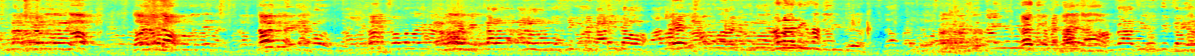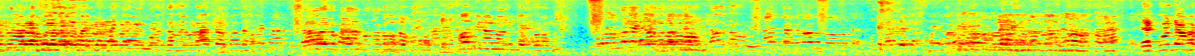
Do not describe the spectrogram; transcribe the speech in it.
আমরা আছি রুগীর জন্য আমরা বলে যাব ভাই সব দিন আমরা জিজ্ঞেস করুন এক ঘণ্টা আমরা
